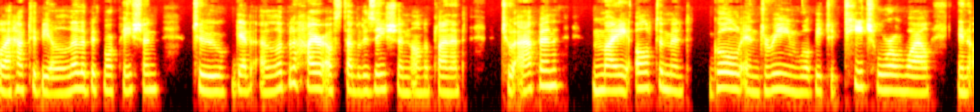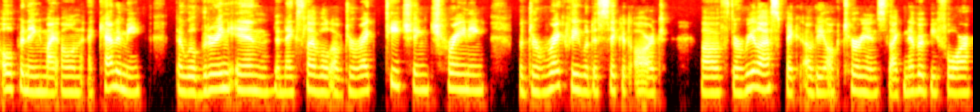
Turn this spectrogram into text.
well, I have to be a little bit more patient to get a little bit higher of stabilization on the planet to happen. My ultimate goal and dream will be to teach worldwide in opening my own academy that will bring in the next level of direct teaching, training, but directly with the sacred art of the real aspect of the Arcturians like never before.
